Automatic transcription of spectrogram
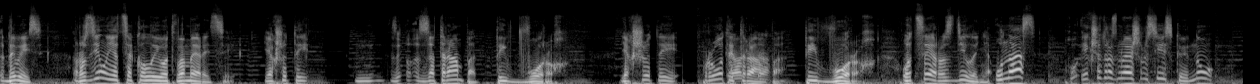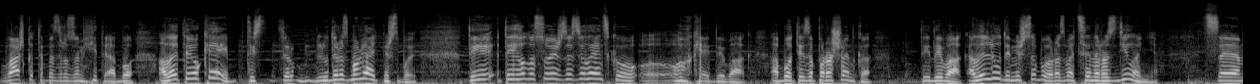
дивись, розділення це коли от в Америці. Якщо ти за Трампа, ти ворог. Якщо ти проти Так, Трампа, ти ворог. Оце розділення. У нас, якщо ти розмовляєш російською, ну важко тебе зрозуміти, або але ти окей, ти- люди розмовляють між собою. Ти, ти голосуєш за Зеленського, окей, дивак, або ти за Порошенка, ти дивак. Але люди між собою розмовляють. Це не розділення. Це,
